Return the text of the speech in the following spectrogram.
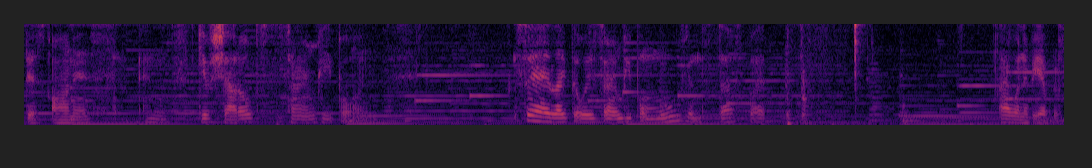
dishonest and give shout outs to certain people and say I like the way certain people move and stuff, but I wouldn't be able to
